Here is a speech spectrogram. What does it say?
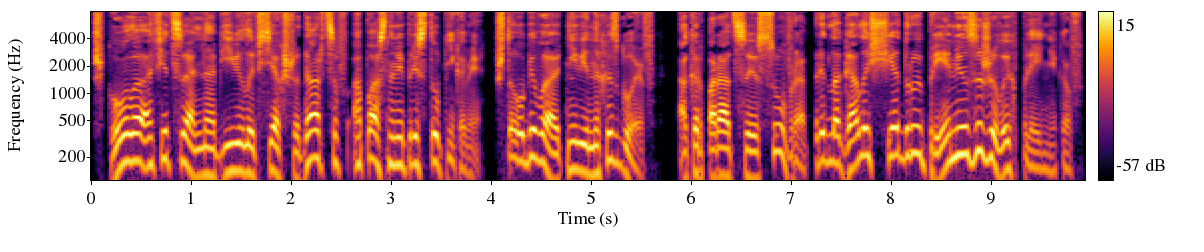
Школа официально объявила всех шидарцев опасными преступниками, что убивают невинных изгоев, а корпорация Сувра предлагала щедрую премию за живых пленников.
